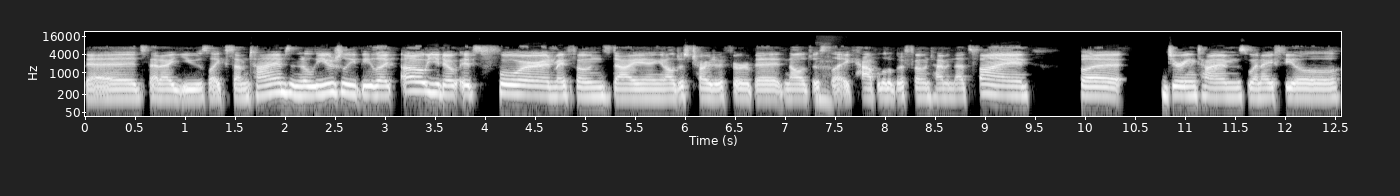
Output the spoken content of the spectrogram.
beds that I use like sometimes, and it'll usually be like, oh, you know, it's four and my phone's dying, and I'll just charge it for a bit, and I'll just like have a little bit of phone time, and that's fine. But during times when I feel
